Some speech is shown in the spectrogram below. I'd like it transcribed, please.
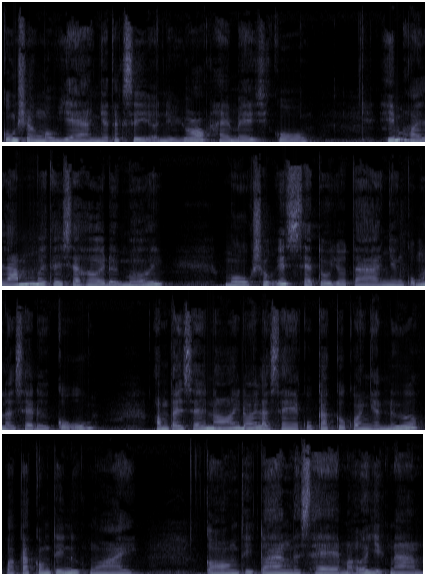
Cũng sơn màu vàng như taxi ở New York hay Mexico. Hiếm hoi lắm mới thấy xe hơi đời mới. Một số ít xe Toyota nhưng cũng là xe đời cũ. Ông tài xế nói đó là xe của các cơ quan nhà nước và các công ty nước ngoài. Còn thì toàn là xe mà ở Việt Nam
